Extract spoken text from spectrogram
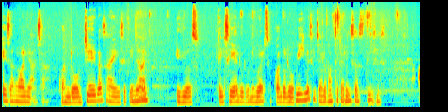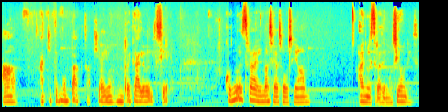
esa nueva alianza. Cuando llegas a ese final y Dios, el cielo, el universo, cuando lo vives y ya lo materializas, dices, ah, aquí tengo un pacto, aquí hay un regalo del cielo. Con nuestra alma se asocia a nuestras emociones,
